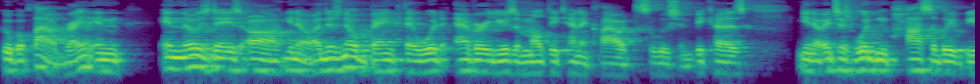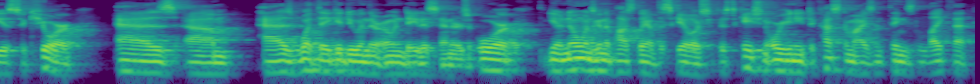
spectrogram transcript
Google Cloud. Right in in those days, oh, you know, and there's no bank that would ever use a multi-tenant cloud solution because you know it just wouldn't possibly be as secure as um, as what they could do in their own data centers or you know no one's going to possibly have the scale or sophistication or you need to customize and things like that.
